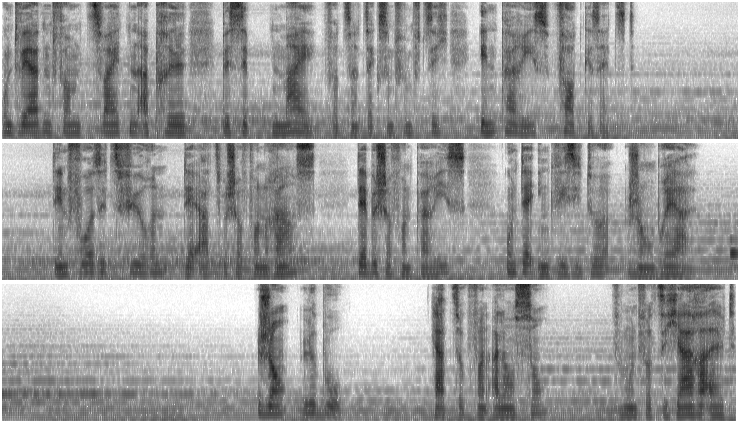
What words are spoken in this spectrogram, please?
und werden vom 2. April bis 7. Mai 1456 in Paris fortgesetzt. Den Vorsitz führen der Erzbischof von Reims, der Bischof von Paris und der Inquisitor Jean Bréal. Jean Le Beau, Herzog von Alençon, 45 Jahre alt,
